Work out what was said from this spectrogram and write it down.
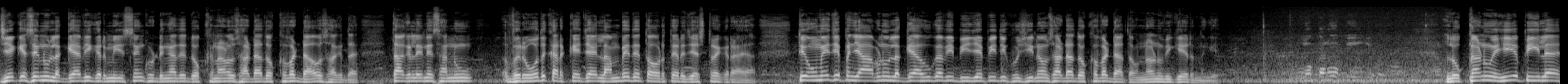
ਜੇ ਕਿਸੇ ਨੂੰ ਲੱਗਿਆ ਵੀ ਗੁਰਮੀਤ ਸਿੰਘ ਖੁੱਡੀਆਂ ਦੇ ਦੁੱਖ ਨਾਲੋਂ ਸਾਡਾ ਦੁੱਖ ਵੱਡਾ ਹੋ ਸਕਦਾ ਤਾਂ ਅਗਲੇ ਨੇ ਸਾਨੂੰ ਵਿਰੋਧ ਕਰਕੇ ਚਾਹੇ ਲਾਂਬੇ ਦੇ ਤੌਰ ਤੇ ਰਜਿਸਟਰ ਕਰਾਇਆ। ਤੇ ਉਵੇਂ ਜੇ ਪੰਜਾਬ ਨੂੰ ਲੱਗਿਆ ਹੋਊਗਾ ਵੀ ਬੀਜੇਪੀ ਦੀ ਖੁਸ਼ੀ ਨਾਲ ਸਾਡਾ ਦੁੱਖ ਵੱਡਾ ਤਾਂ ਉਹਨਾਂ ਨੂੰ ਵੀ ਘੇਰਨਗੇ। ਲੋਕਾਂ ਨੂੰ ਅਪੀਲ ਲੋਕਾਂ ਨੂੰ ਇਹੀ ਅਪੀਲ ਹੈ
